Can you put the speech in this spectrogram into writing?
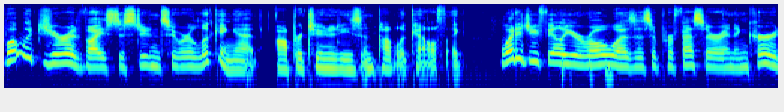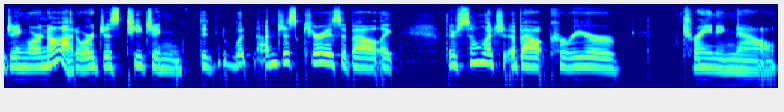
What would your advice to students who are looking at opportunities in public health? Like, what did you feel your role was as a professor in encouraging or not, or just teaching? Did what? I'm just curious about like, there's so much about career training now,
